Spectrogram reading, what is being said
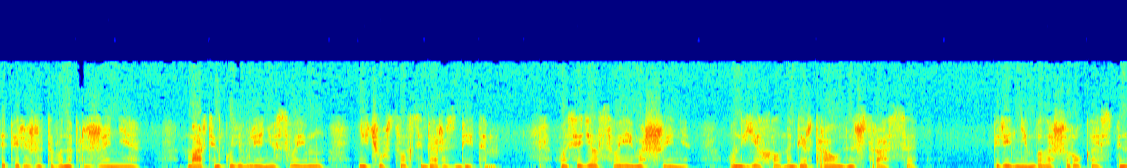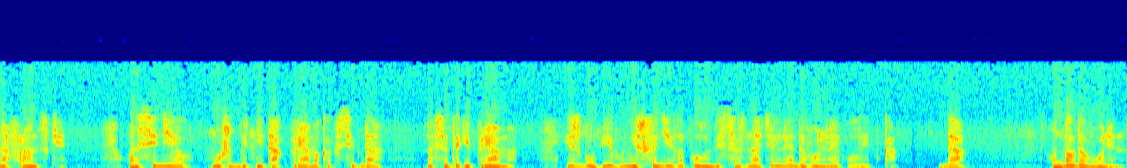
После пережитого напряжения Мартин, к удивлению своему, не чувствовал себя разбитым. Он сидел в своей машине, он ехал на Гертрауденштрассе, перед ним была широкая спина Франски. Он сидел, может быть, не так прямо, как всегда, но все-таки прямо. Из губ его не сходила полубессознательная довольная улыбка. Да, он был доволен.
